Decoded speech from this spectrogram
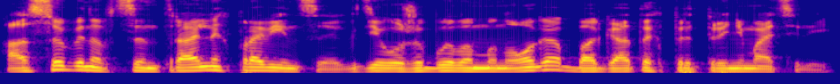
особенно в центральных провинциях, где уже было много богатых предпринимателей.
